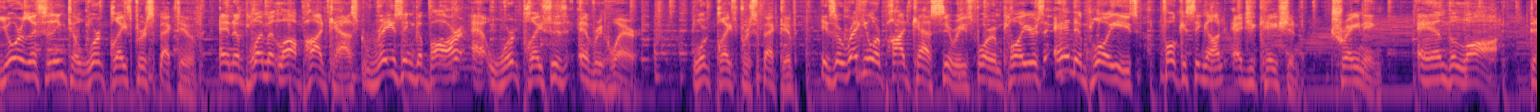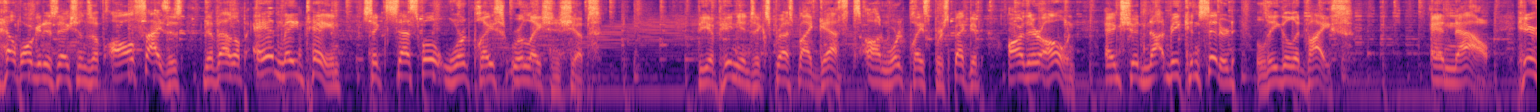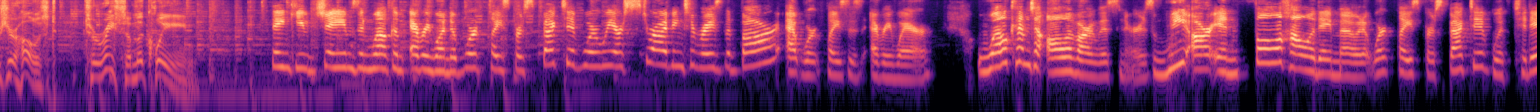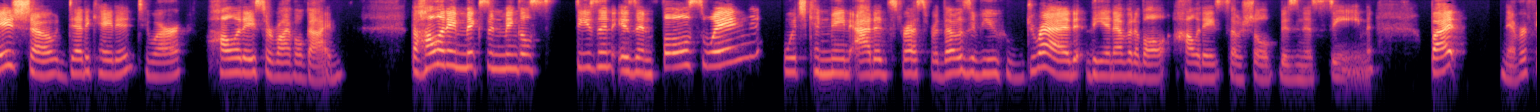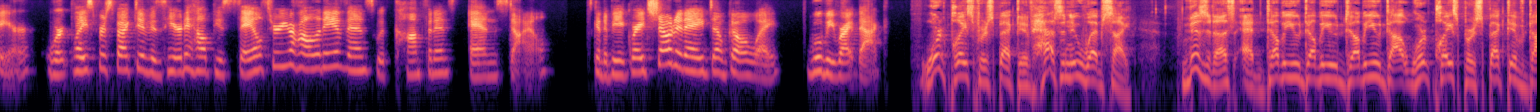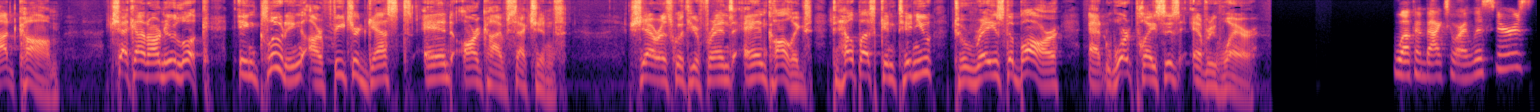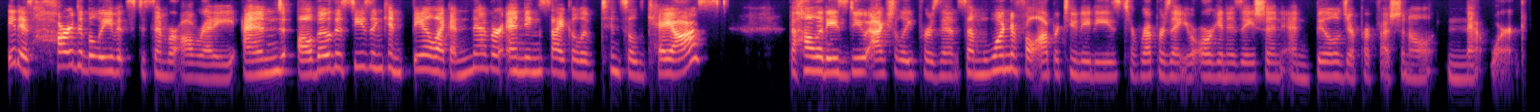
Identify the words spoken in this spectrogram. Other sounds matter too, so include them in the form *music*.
You're listening to Workplace Perspective, an employment law podcast raising the bar at workplaces everywhere. Workplace Perspective is a regular podcast series for employers and employees focusing on education, training, and the law to help organizations of all sizes develop and maintain successful workplace relationships. The opinions expressed by guests on Workplace Perspective are their own and should not be considered legal advice. And now, here's your host, Teresa McQueen. Thank you, James, and welcome everyone to Workplace Perspective, where we are striving to raise the bar at workplaces everywhere. Welcome to all of our listeners. We are in full holiday mode at Workplace Perspective with today's show dedicated to our holiday survival guide. The holiday mix and mingle season is in full swing, which can mean added stress for those of you who dread the inevitable holiday social business scene. But Never fear. Workplace Perspective is here to help you sail through your holiday events with confidence and style. It's going to be a great show today. Don't go away. We'll be right back. Workplace Perspective has a new website. Visit us at www.workplaceperspective.com. Check out our new look, including our featured guests and archive sections. Share us with your friends and colleagues to help us continue to raise the bar at workplaces everywhere. Welcome back to our listeners. It is hard to believe it's December already. And although the season can feel like a never ending cycle of tinseled chaos, the holidays do actually present some wonderful opportunities to represent your organization and build your professional network.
